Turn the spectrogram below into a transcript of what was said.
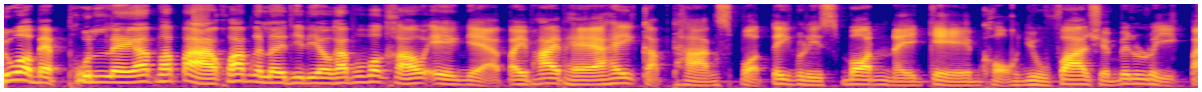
รั่วแบบพุนเลยครับพระป่าคว่ำกันเลยทีเดียวครับ พว่าเขาเองเนี่ย ไปพ่ายแพ้ให้กับทาง Sporting Lisbon ในเกมของ u f a Champions League ไป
